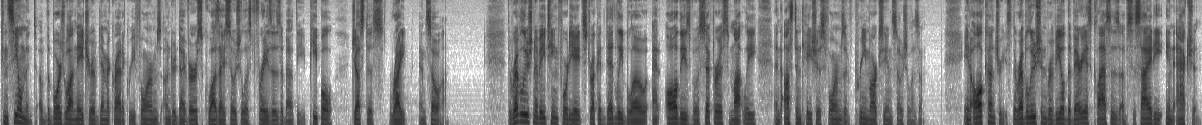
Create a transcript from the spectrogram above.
concealment of the bourgeois nature of democratic reforms under diverse quasi socialist phrases about the people, justice, right, and so on. The Revolution of 1848 struck a deadly blow at all these vociferous, motley, and ostentatious forms of pre Marxian socialism. In all countries, the revolution revealed the various classes of society in action.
